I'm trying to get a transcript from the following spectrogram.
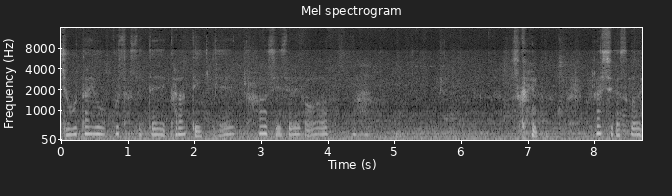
状態を起こさせて絡んでいけ。下半身攻めろすごいな。フラッシュがすごい。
